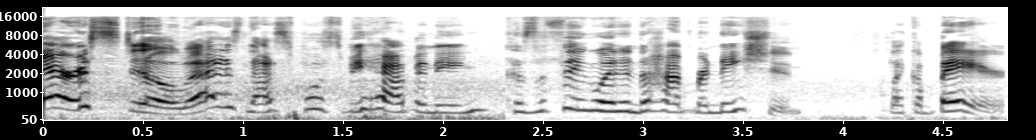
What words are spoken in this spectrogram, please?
air is still. That is not supposed to be happening because the thing went into hibernation like a bear.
